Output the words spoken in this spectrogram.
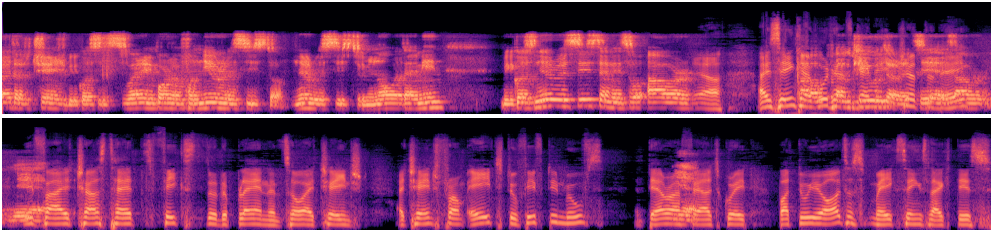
better to change because it's very important for nervous system nervous system you know what i mean because nervous system is our yeah i think i would have injured today our, yeah. if i just had fixed to the plan and so i changed i changed from 8 to 15 moves and there i yeah. felt great but do you also make things like this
